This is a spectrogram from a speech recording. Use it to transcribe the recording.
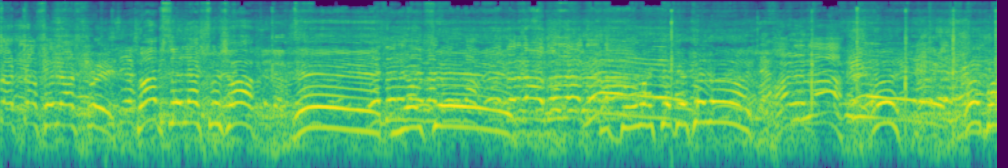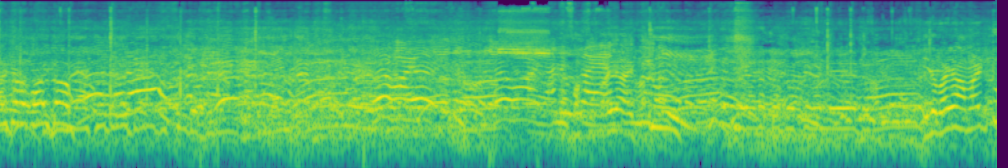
চারটা চলে আসবে সব চলে আসো সব একটু এই যে ভাইয়া আমার একটু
